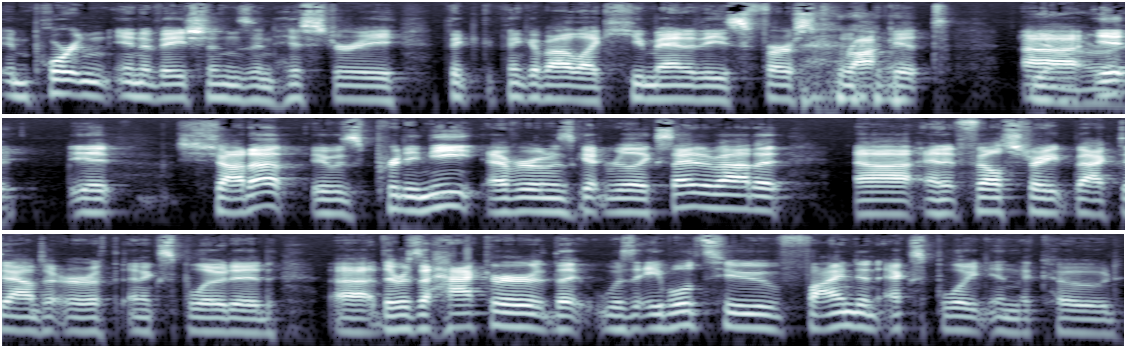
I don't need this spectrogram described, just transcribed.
important innovations in history. Think think about like humanity's first rocket. yeah, uh, right. It it shot up. It was pretty neat. Everyone was getting really excited about it uh, and it fell straight back down to earth and exploded. Uh, there was a hacker that was able to find an exploit in the code.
